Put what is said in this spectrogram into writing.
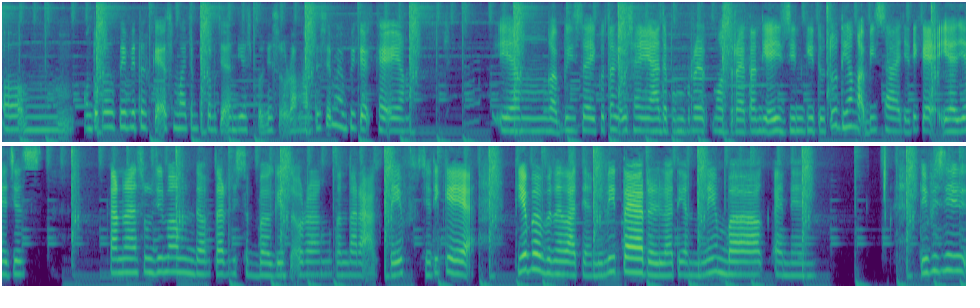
um, untuk aktivitas kayak semacam pekerjaan dia sebagai seorang artis sih maybe kayak kayak yang yang nggak bisa ikutan kayak misalnya ada pemotretan dia izin gitu tuh dia nggak bisa. Jadi kayak ya ya just karena Sungjin mau mendaftar sebagai seorang tentara aktif jadi kayak dia benar-benar latihan militer dari latihan menembak and then divisi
